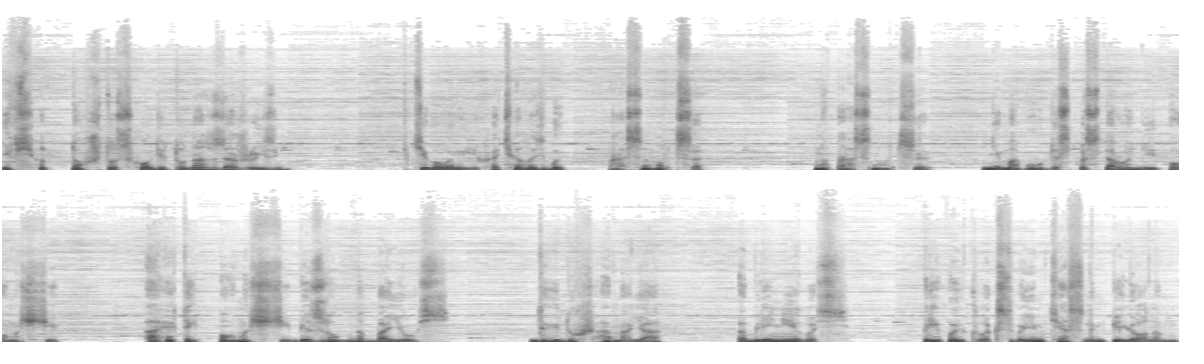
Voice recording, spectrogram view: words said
и все то, что сходит у нас за жизнь. В теории хотелось бы проснуться, но проснуться не могу без посторонней помощи, а этой помощи безумно боюсь. Да и душа моя обленилась, привыкла к своим тесным пеленам.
